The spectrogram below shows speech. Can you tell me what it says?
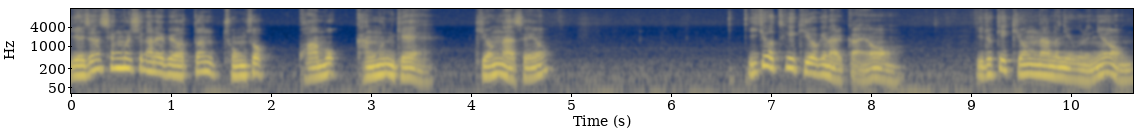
예전 생물 시간에 배웠던 종속 과목 강문계 기억나세요? 이게 어떻게 기억이 날까요? 이렇게 기억나는 이유는요,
